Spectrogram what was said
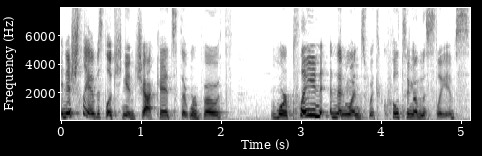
initially I was looking at jackets that were both more plain and then ones with quilting on the sleeves.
